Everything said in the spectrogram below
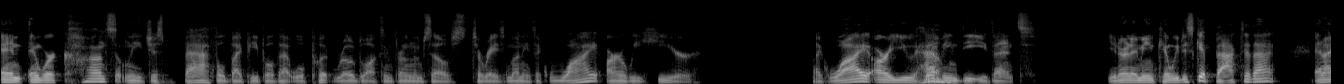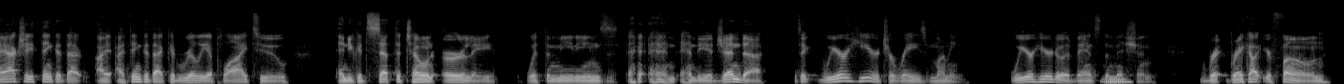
and and we're constantly just baffled by people that will put roadblocks in front of themselves to raise money it's like why are we here like why are you having the event you know what i mean can we just get back to that and i actually think that that I, I think that that could really apply to and you could set the tone early with the meetings and and the agenda it's like we're here to raise money we're here to advance the Mhm. mission Bre- break out your phone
